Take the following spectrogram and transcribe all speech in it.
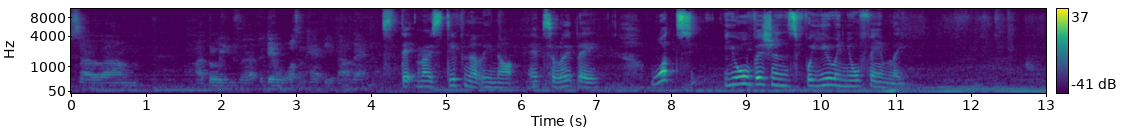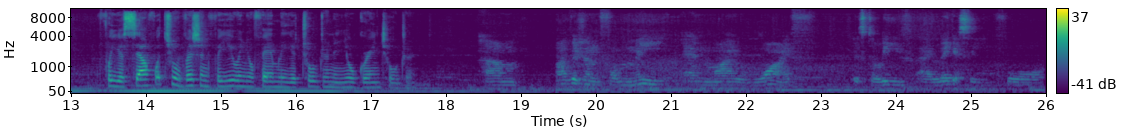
So um, I believe that the devil wasn't happy about that. That most definitely not. Absolutely. What's your visions for you and your family for yourself? What's your vision for you and your family, your children and your grandchildren? Um, my vision for me and my wife is to leave a legacy for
